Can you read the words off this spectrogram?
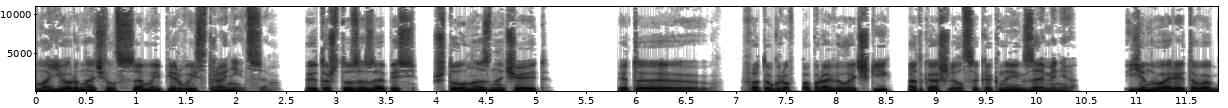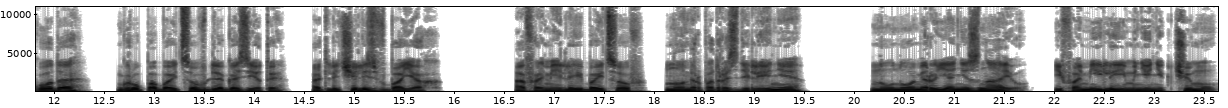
Майор начал с самой первой страницы. «Это что за запись? Что она означает?» «Это...» Фотограф поправил очки, откашлялся, как на экзамене. «Январь этого года группа бойцов для газеты. Отличились в боях. А фамилии бойцов? Номер подразделения? Ну, номер я не знаю, и фамилии мне ни к чему.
